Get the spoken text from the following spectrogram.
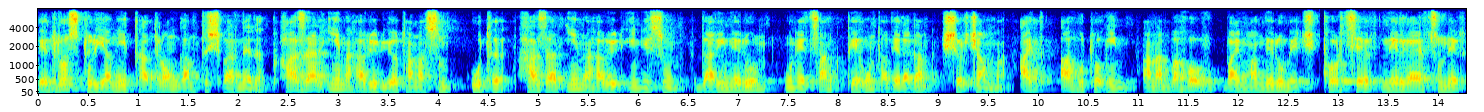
Պետրոս Տուրյանի Թադրոն կամ Տշվարները։ 1900 1978-ը 1990 դարիներուն ունեցանք Պեղուն թադերական շրջանը այդ ահուտողին անաբահով պայմաններու մեջ փորձեր ներկայացուներ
